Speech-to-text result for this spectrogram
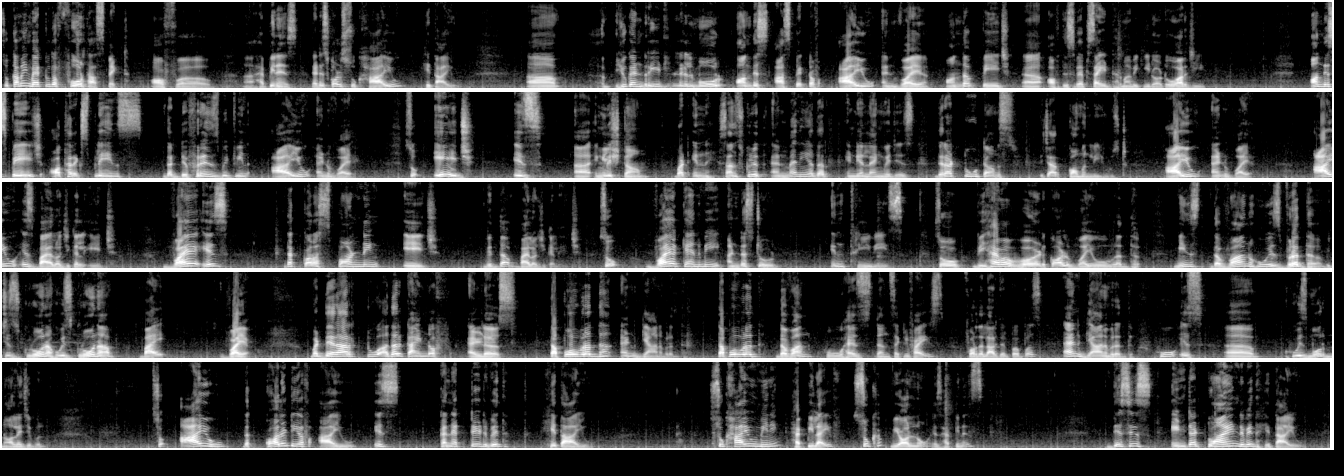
So, coming back to the fourth aspect of uh, uh, happiness that is called Sukhayu Hitayu. Uh, you can read little more on this aspect of Ayu and Vaya on the page uh, of this website dharmawiki.org. On this page author explains the difference between Ayu and Vaya. So, age is uh, English term but in Sanskrit and many other Indian languages there are two terms which are commonly used Ayu and Vaya. Ayu is biological age, Vaya is the corresponding age with the biological age. So, Vaya can be understood in three ways. So, we have a word called Vayo Vradha means the one who is vradha which is grown up who is grown up by vaya. But there are two other kind of elders tapovradha and jnanavradha. Tapovradha the one who has done sacrifice for the larger purpose and jnanavradha who is uh, who is more knowledgeable. So, ayu the quality of ayu is connected with hitayu. Sukhayu meaning happy life, sukh we all know is happiness. This is intertwined with hitayu.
